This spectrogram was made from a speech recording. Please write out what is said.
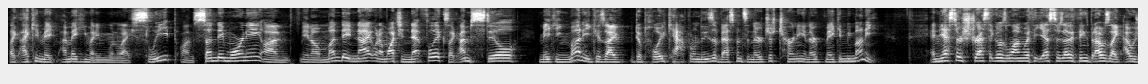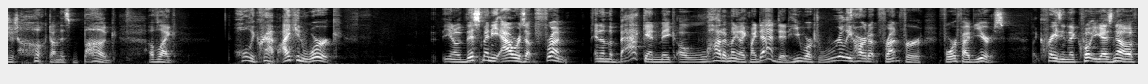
Like I can make, I'm making money when, when I sleep on Sunday morning, on you know Monday night when I'm watching Netflix. Like I'm still making money because I've deployed capital into these investments, and they're just turning and they're making me money. And yes, there's stress that goes along with it. Yes, there's other things, but I was like, I was just hooked on this bug of like, holy crap, I can work, you know, this many hours up front and on the back end make a lot of money like my dad did. He worked really hard up front for four or five years, like crazy. And the quote you guys know of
